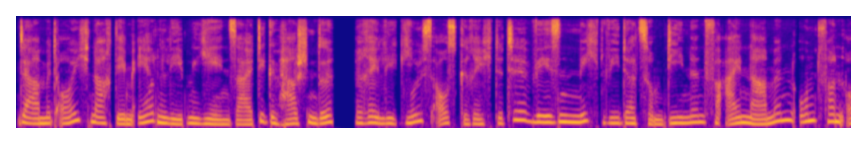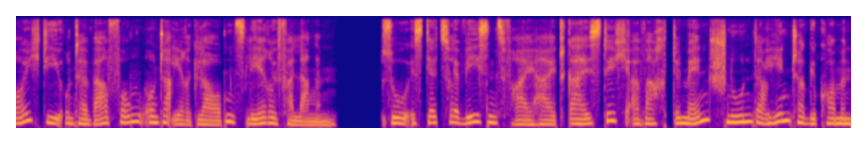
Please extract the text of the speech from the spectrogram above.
damit euch nach dem Erdenleben jenseitige herrschende, religiös ausgerichtete Wesen nicht wieder zum Dienen vereinnahmen und von euch die Unterwerfung unter ihre Glaubenslehre verlangen. So ist der zur Wesensfreiheit geistig erwachte Mensch nun dahinter gekommen,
